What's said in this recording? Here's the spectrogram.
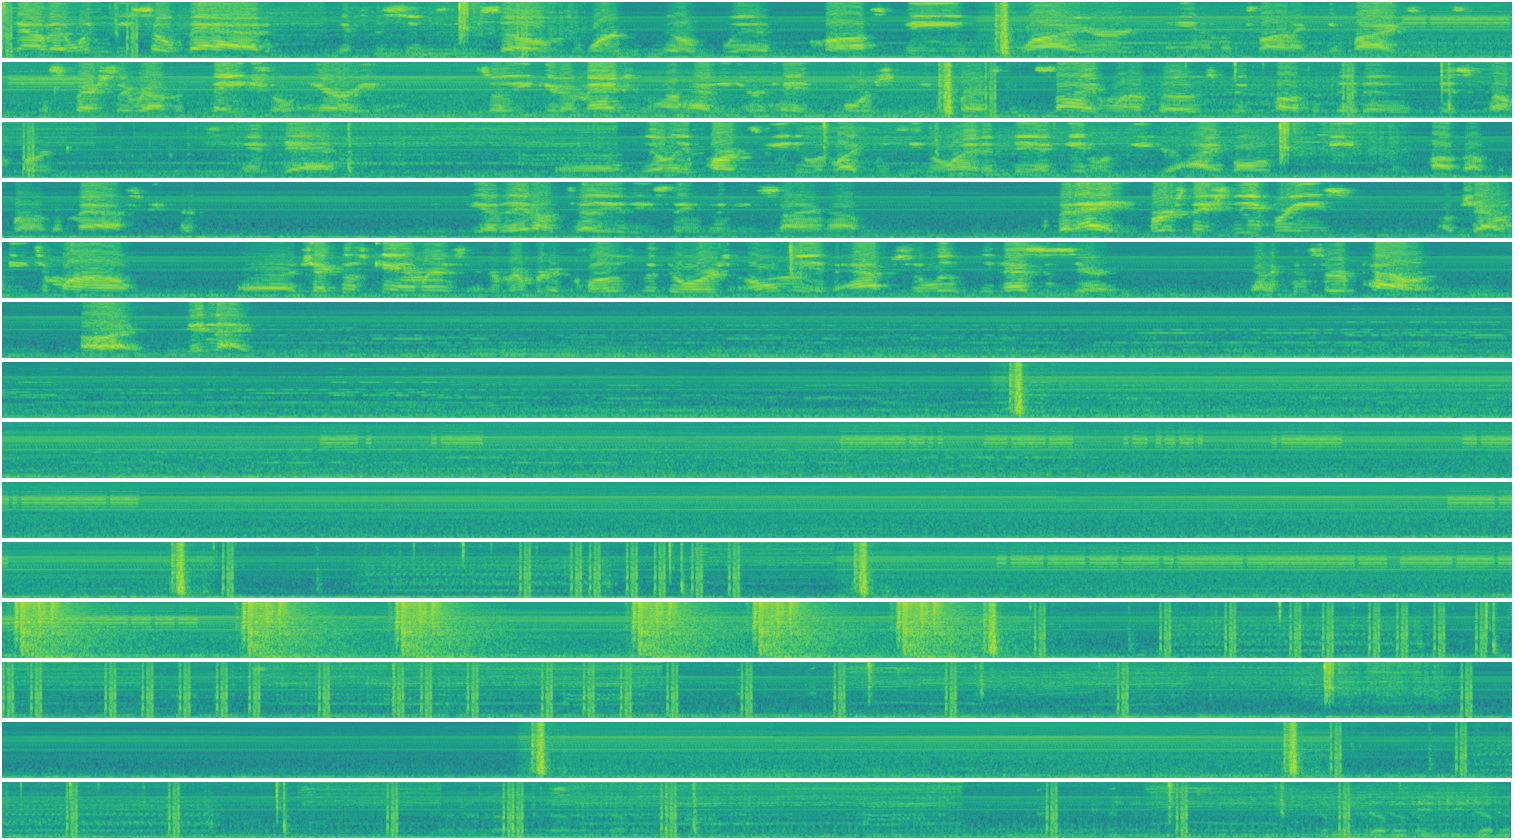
now, that wouldn't be so bad if the suits themselves weren't filled with cross-beam, wired, animatronic devices, especially around the facial area. So you can imagine how having your head forcefully pressed inside one of those could cause a bit of discomfort and death. Uh, the only parts of you that would likely see the light of day again would be your eyeballs and teeth when they pop out the front of the mask. yeah, they don't tell you these things when you sign up. But hey, first station of the breeze. I'll chat with you tomorrow. Uh, check those cameras and remember to close the doors only if absolutely necessary. Gotta conserve power. Alright, good night.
